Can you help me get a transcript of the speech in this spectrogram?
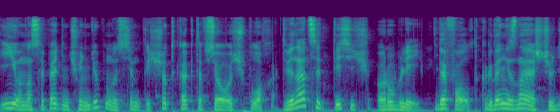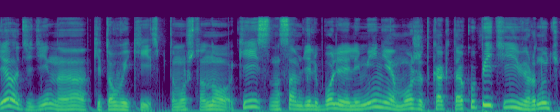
И у нас опять ничего не дюпнулось, 7 тысяч. Что-то как-то все очень плохо. 12 тысяч рублей. Дефолт. Когда не знаешь, что делать, иди на китовый кейс. Потому что, ну, кейс на самом деле более или менее менее может как-то окупить и вернуть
